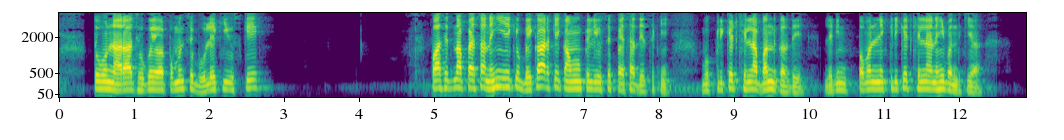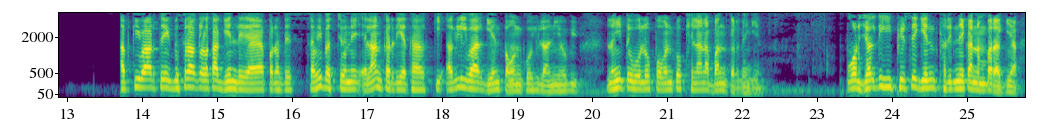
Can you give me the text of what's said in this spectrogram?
तो वो नाराज़ हो गए और पवन से बोले कि उसके पास इतना पैसा नहीं है कि वो बेकार के कामों के लिए उसे पैसा दे सकें। वो क्रिकेट खेलना बंद कर दे, लेकिन पवन ने क्रिकेट खेलना नहीं बंद किया। अब की बार तो एक दूसरा लड़का गेंद ले आया, परंतु सभी बच्चों ने ऐलान कर दिया था कि अगली बार गेंद पवन को ही लानी होगी, नहीं तो वो लोग पवन को खिलाना बंद कर देंगे। और जल्दी ही फिर से गेंद खरीदने का नंबर आ गया।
